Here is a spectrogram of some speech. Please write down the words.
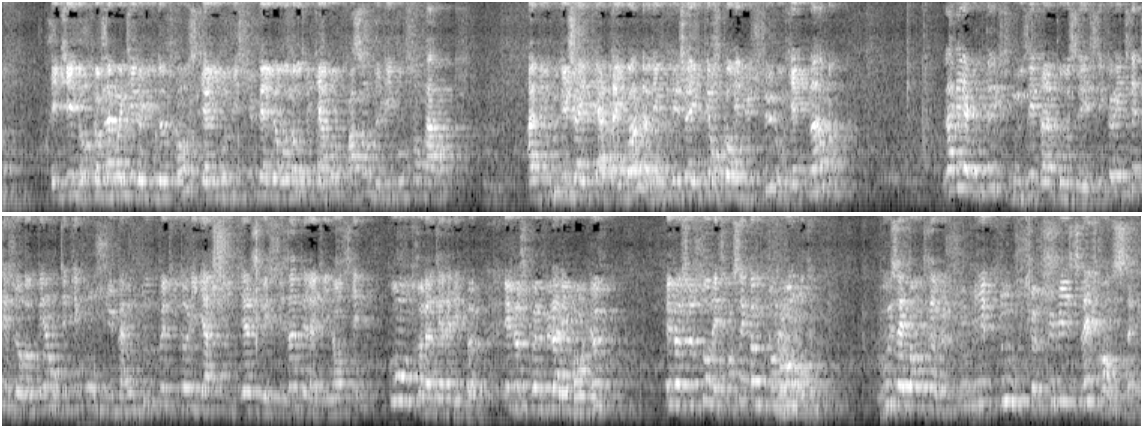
et qui est donc comme la moitié de l'île de France, qui a un niveau de vie supérieur au nôtre et qui a un taux de croissance de 8% par an? Avez-vous déjà été à Taïwan? Avez-vous déjà été en Corée du Sud, au Vietnam? La réalité qui nous est imposée, c'est que les traités européens ont été conçus par une toute petite oligarchie qui a joué ses intérêts financiers contre l'intérêt des peuples. Et de ce point de vue-là, les banlieues, eh bien, ce sont des Français comme tout le monde. Vous êtes en train de subir tout ce que subissent les Français.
